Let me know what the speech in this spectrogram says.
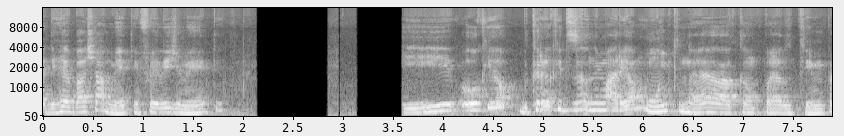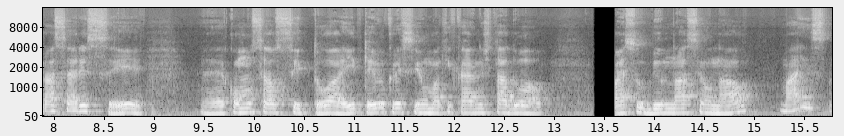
é de rebaixamento, infelizmente. E o que eu creio que desanimaria muito né, a campanha do time para a Série C. É, como o Celso citou aí, teve o Criciúma que caiu no estadual mas subiu no nacional. Mas,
